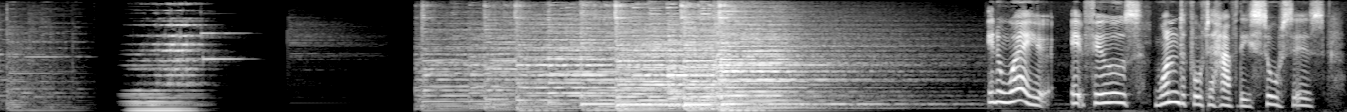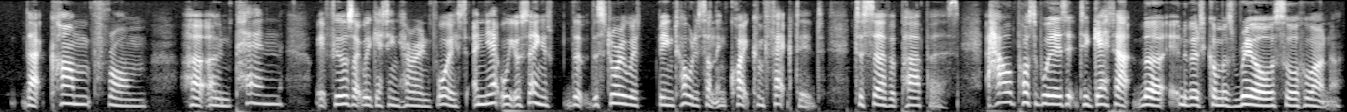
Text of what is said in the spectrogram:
In a way, it feels wonderful to have these sources that come from her own pen. It feels like we're getting her own voice. And yet, what you're saying is the, the story we're being told is something quite confected to serve a purpose. How possible is it to get at the, in inverted commas, real Sor Juana?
